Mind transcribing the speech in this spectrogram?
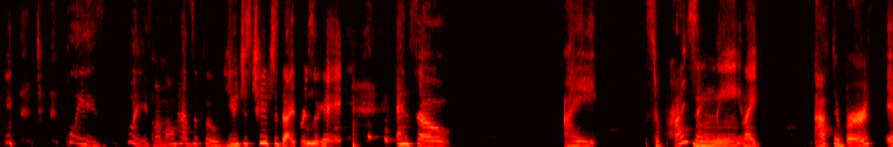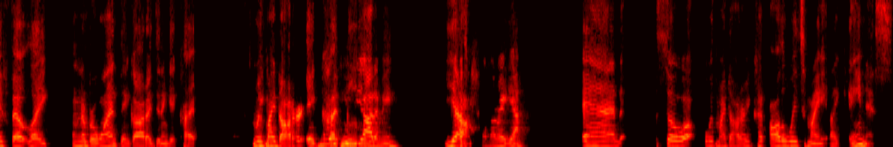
please, please. My mom has the food. You just change the diapers, okay? and so I surprisingly, like after birth, it felt like number one, thank God I didn't get cut. With my daughter, it no cut me. out of me. Yeah. Right. Yeah. And so with my daughter, it cut all the way to my like anus.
